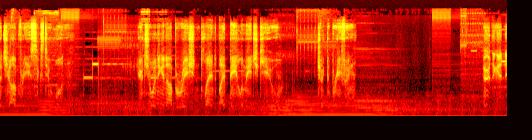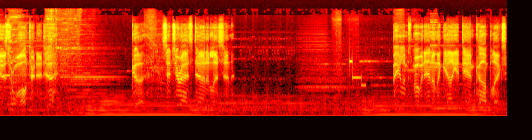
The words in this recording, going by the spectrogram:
a job for you, 621. You're joining an operation planned by Balam HQ. Check the briefing. Heard the good news from Walter, did ya? Good. Sit your ass down and listen. Balam's moving in on the Gallia Dam complex,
